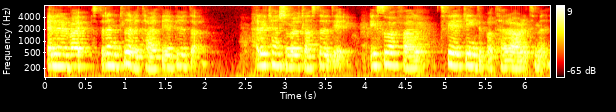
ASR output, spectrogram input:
eller vad studentlivet har att erbjuda, eller kanske med utlandsstudier, i så fall tveka inte på att höra av dig till mig.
